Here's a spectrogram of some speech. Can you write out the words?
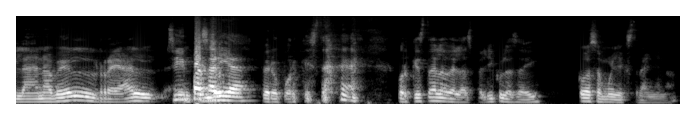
la Anabel real. sí, entiendo, pasaría. Pero ¿por qué está, por qué está la de las películas ahí? Cosa muy extraña, ¿no?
